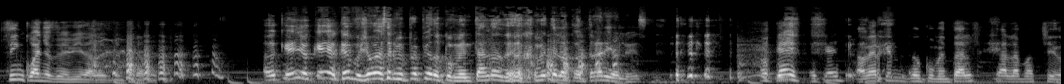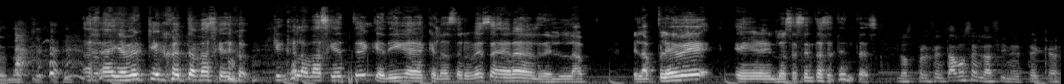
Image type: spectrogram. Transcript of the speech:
cinco años de mi vida a desmentir a Reinhardt. Ok, ok, ok, pues yo voy a hacer mi propio documental donde documente lo contrario, Luis. Ok, ok. A ver qué documental jala más chido, ¿no? Ajá, y a ver quién cuenta más gente, quién jala más gente que diga que la cerveza era de la, de la plebe en los 60, 70. Los presentamos en la cineteca.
